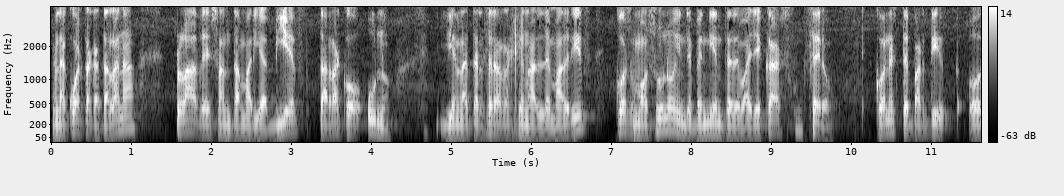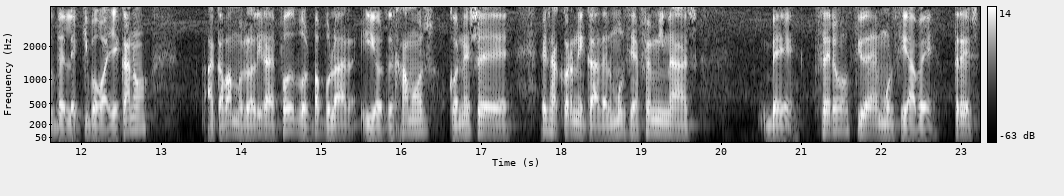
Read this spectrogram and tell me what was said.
En la cuarta catalana, Pla de Santa María 10, Tarraco 1. Y en la tercera regional de Madrid, Cosmos 1, Independiente de Vallecas 0. Con este partido del equipo vallecano acabamos la Liga de Fútbol Popular y os dejamos con ese, esa crónica del Murcia Féminas B 0, Ciudad de Murcia B 3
